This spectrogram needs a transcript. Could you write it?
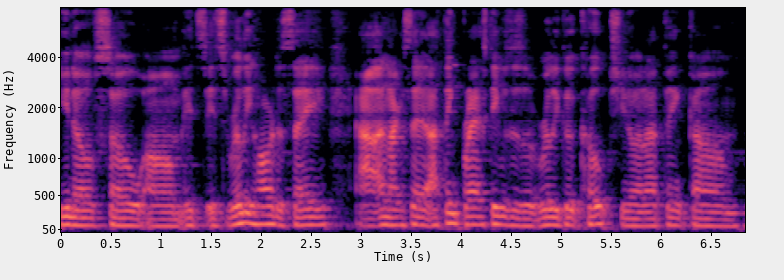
You know, so um, it's it's really hard to say. And like I said, I think Brad Stevens is a really good coach. You know, and I think um,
